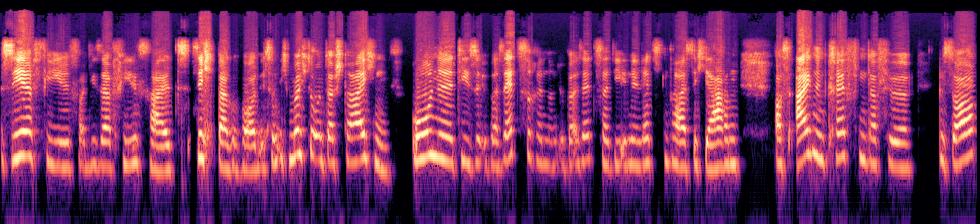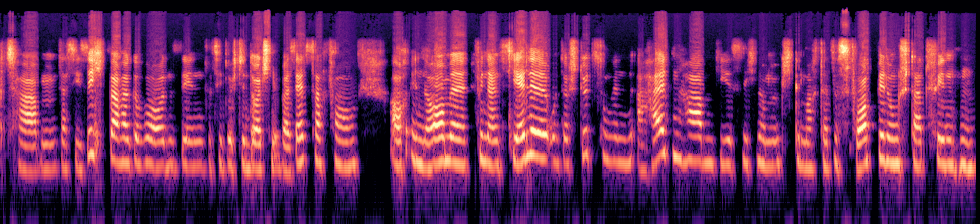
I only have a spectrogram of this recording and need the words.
sehr viel von dieser Vielfalt sichtbar geworden ist. Und ich möchte unterstreichen, ohne diese Übersetzerinnen und Übersetzer, die in den letzten 30 Jahren aus eigenen Kräften dafür gesorgt haben, dass sie sichtbarer geworden sind, dass sie durch den Deutschen Übersetzerfonds auch enorme finanzielle Unterstützungen erhalten haben, die es nicht nur möglich gemacht hat, dass Fortbildungen stattfinden,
